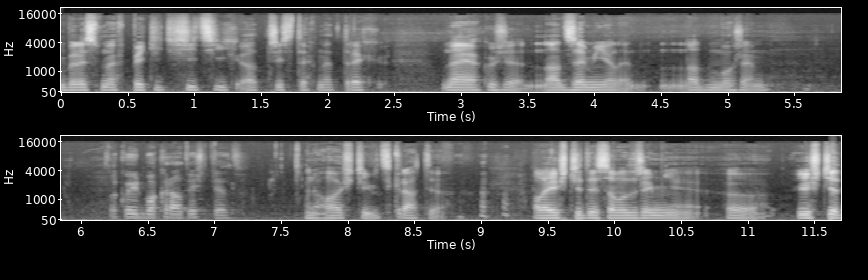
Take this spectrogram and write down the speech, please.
byli jsme v pěti tisících a třistech metrech, ne jakože nad zemí, ale nad mořem. Takový dvakrát ještě. No, ještě víckrát, jo. Ale ještě ty samozřejmě, uh, ještě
